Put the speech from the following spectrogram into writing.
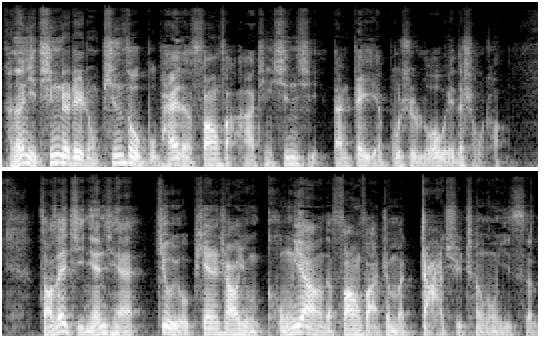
可能你听着这种拼凑补拍的方法啊，挺新奇，但这也不是罗维的首创。早在几年前，就有片商用同样的方法这么榨取成龙一次了。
